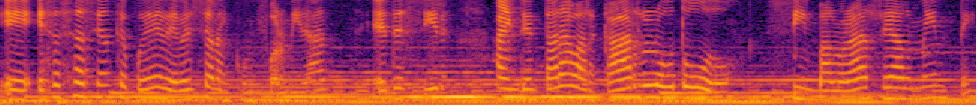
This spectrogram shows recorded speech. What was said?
Eh, esa sensación que puede deberse a la inconformidad, es decir, a intentar abarcarlo todo sin valorar realmente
